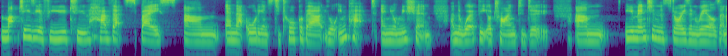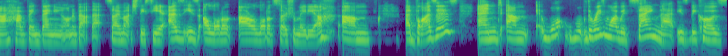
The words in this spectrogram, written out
much easier for you to have that space um, and that audience to talk about your impact and your mission and the work that you're trying to do. Um, you mentioned the stories and reels, and I have been banging on about that so much this year, as is a lot of are a lot of social media. Um, advisors. And um, what the reason why we're saying that is because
